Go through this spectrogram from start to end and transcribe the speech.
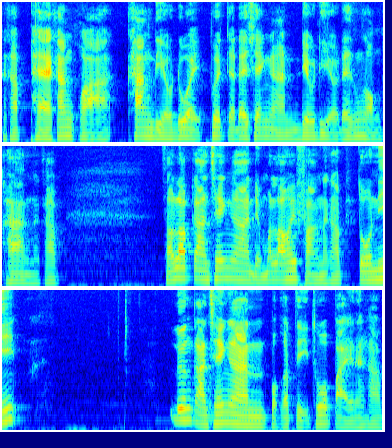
นะครับแพรข้างขวาข้างเดียวด้วย เพื่อจะได้ใช้งานเดี่ยวๆได้ทั้งสองข้างนะครับสำหรับการใช้งานเดี๋ยวมาเล่าให้ฟังนะครับ ตัวนี้ เรื่องการใช้งานปกติทั่วไปนะครับ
